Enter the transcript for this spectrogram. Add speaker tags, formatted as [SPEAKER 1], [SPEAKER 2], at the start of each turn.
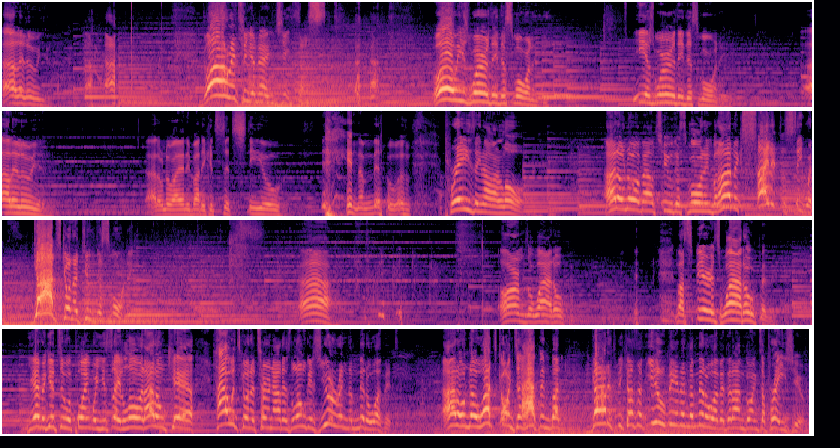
[SPEAKER 1] Hallelujah. Glory to your name, Jesus. oh, he's worthy this morning. He is worthy this morning. Hallelujah. I don't know how anybody could sit still in the middle of praising our Lord. I don't know about you this morning, but I'm excited to see what God's going to do this morning. Ah. Arms are wide open. My spirit's wide open. You ever get to a point where you say, Lord, I don't care how it's going to turn out as long as you're in the middle of it. I don't know what's going to happen, but God, it's because of you being in the middle of it that I'm going to praise you.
